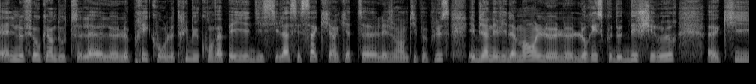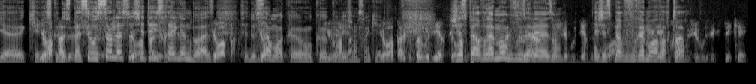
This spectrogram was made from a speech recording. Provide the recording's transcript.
elle ne fait aucun doute. Le, prix, qu'on, le tribut qu'on va payer d'ici là, c'est ça qui inquiète euh, les gens un petit peu plus. Et bien évidemment, le, risque de déchirure euh, qui, euh, qui risque de, se passer au sein de la société israélienne, Boaz. C'est de ça, moi, que, que, les gens s'inquiètent. Il aura pas. Je peux vous dire. J'espère vraiment que vous avez raison. Et j'espère vraiment avoir tort. Je vais vous expliquer.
